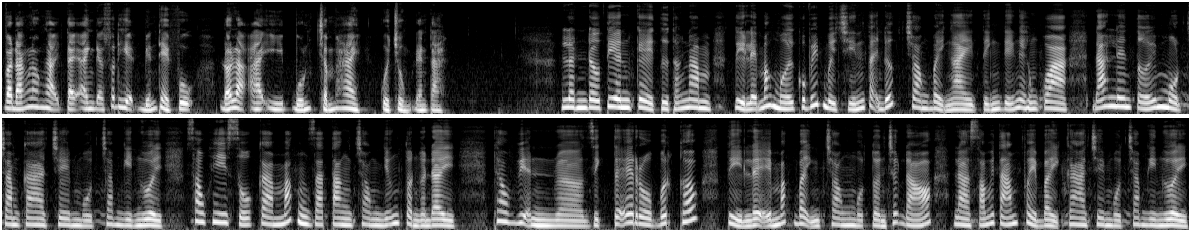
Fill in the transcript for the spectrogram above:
Và đáng lo ngại tại Anh đã xuất hiện biến thể phụ, đó là AI 4.2 của chủng Delta. Lần đầu tiên kể từ tháng 5, tỷ lệ mắc mới COVID-19 tại Đức trong 7 ngày tính đến ngày hôm qua đã lên tới 100 ca trên 100.000 người sau khi số ca mắc gia tăng trong những tuần gần đây. Theo Viện ờ, Dịch tễ Robert Koch, tỷ lệ mắc bệnh trong một tuần trước đó là 68,7 ca trên 100.000 người.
